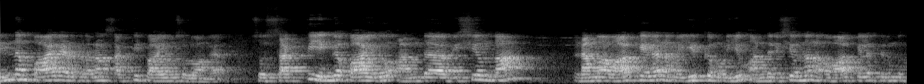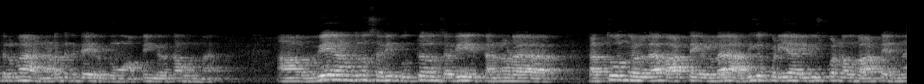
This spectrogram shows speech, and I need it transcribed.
எண்ணம் பாயிற இடத்துல தான் சக்தி பாயும்னு சொல்லுவாங்க. ஸோ சக்தி எங்கே பாயுதோ அந்த விஷயம்தான் நம்ம வாழ்க்கையில் நம்ம ஈர்க்க முடியும். அந்த விஷயம் தான் நம்ம வாழ்க்கையில் திரும்ப திரும்ப நடந்துக்கிட்டே இருக்கும் அப்படிங்கிறது தான் உண்மை. விவேகானந்தரும் சரி புத்தரும் சரி தன்னோட தத்துவங்களில் வார்த்தைகளில் அதிகப்படியாக யூஸ் பண்ண ஒரு வார்த்தை என்ன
